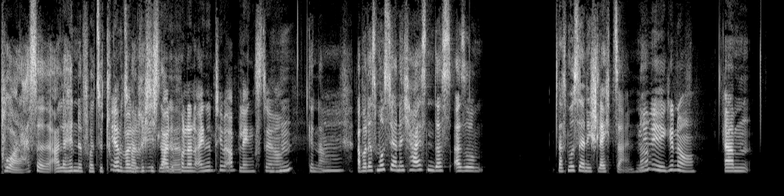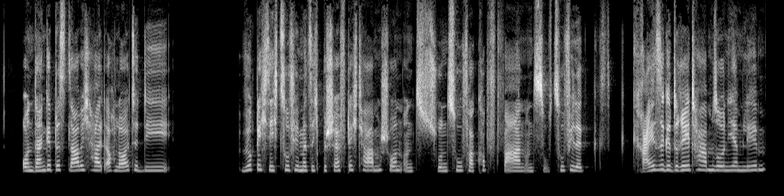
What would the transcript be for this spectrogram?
boah, da hast du alle Hände voll zu tun. Ja, und weil du richtig lange. beide von deinen eigenen Themen ablenkst, ja. Mhm, genau. Mhm. Aber das muss ja nicht heißen, dass, also, das muss ja nicht schlecht sein, ne? Nee, nee, genau. Ähm, und dann gibt es, glaube ich, halt auch Leute, die wirklich sich zu viel mit sich beschäftigt haben schon und schon zu verkopft waren und zu, zu viele Kreise gedreht haben so in ihrem Leben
